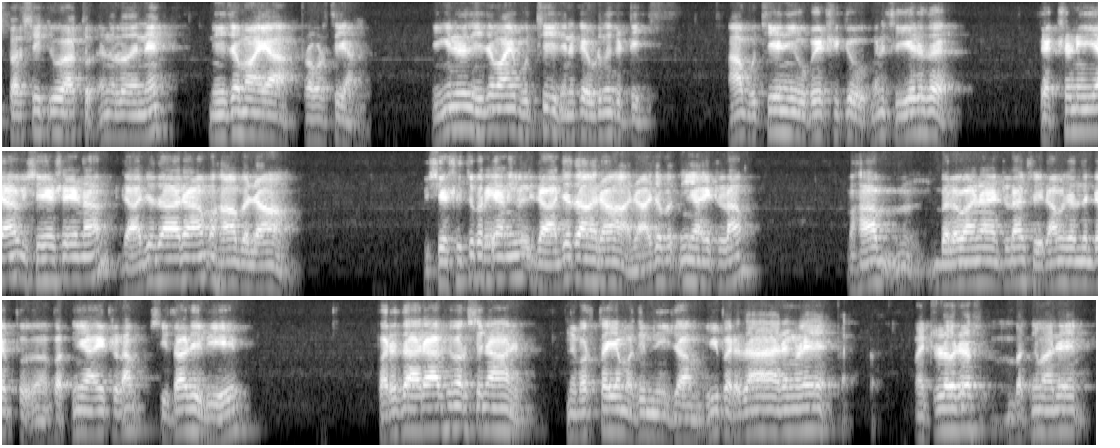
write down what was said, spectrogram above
സ്പർശിക്കുക എന്നുള്ളത് തന്നെ നീചമായ പ്രവൃത്തിയാണ്. ഇങ്ങനൊരു നീചമായ ബുദ്ധി നിനക്ക് എവിടുന്ന് കിട്ടി? ആ ബുദ്ധിയെ നീ ഉപേക്ഷിക്കൂ. ഇങ്ങനെ ചെയ്യരുത്. രക്ഷണീയ വിശേഷേണ രാജധാര മഹാബല. വിശേഷിച്ച് പറയുകയാണെങ്കിൽ രാജധാര രാജപത്നിയായിട്ടുള്ള മഹാബലവാനായിട്ടുള്ള ശ്രീരാമചന്ദ്രന്റെ പത്നിയായിട്ടുള്ള സീതാദേവിയെ പരതാരാഭിവർശനാൽ നിവർത്തയ മതിം നീചാം ഈ പരതാരങ്ങളെ മറ്റുള്ളവരെ പത്നിമാരെ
